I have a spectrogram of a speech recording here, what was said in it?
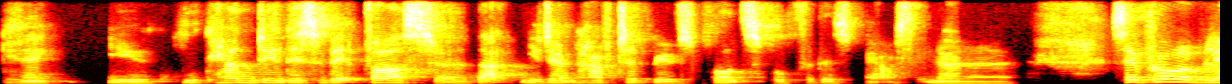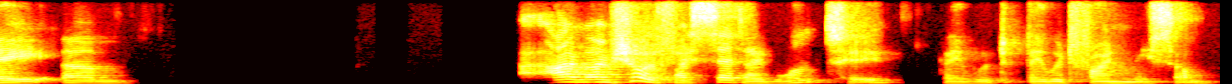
you know, you you can do this a bit faster. That you don't have to be responsible for this bit. I said, no, no, no. So probably um, I'm, I'm sure if I said I want to, they would they would find me some.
